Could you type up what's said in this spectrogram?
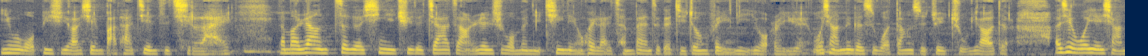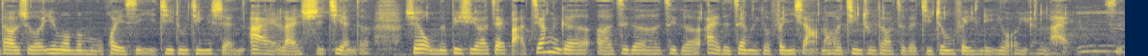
因为我必须要先把它建制起来。那么让这个新义区的家长认识我们女青年会来承办这个集中非营利幼儿园，我想那个是我当时最主要的。而且我也想到说，因为我们母会是以基督精神爱来实践的，所以我们必须要再把这样一个呃这个这个爱的这样一个分享，然后进驻到这个集中非营利幼儿园来。是。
